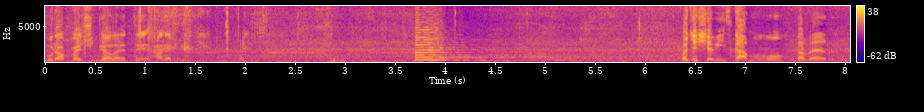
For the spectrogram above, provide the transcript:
Budapešť Galety a ne... Pojď ještě víc, kámo, taver.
